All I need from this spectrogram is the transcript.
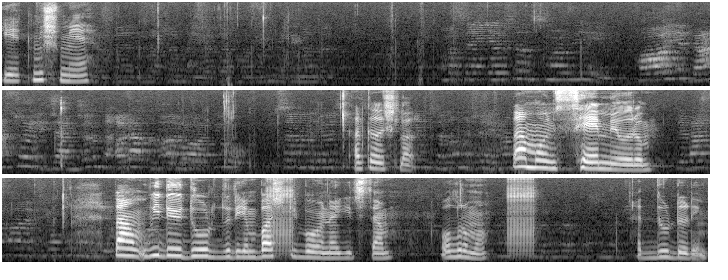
Yetmiş mi? Arkadaşlar ben bu oyunu sevmiyorum. Ben videoyu durdurayım başka bir oyuna girsem. Olur mu? Hadi durdurayım.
